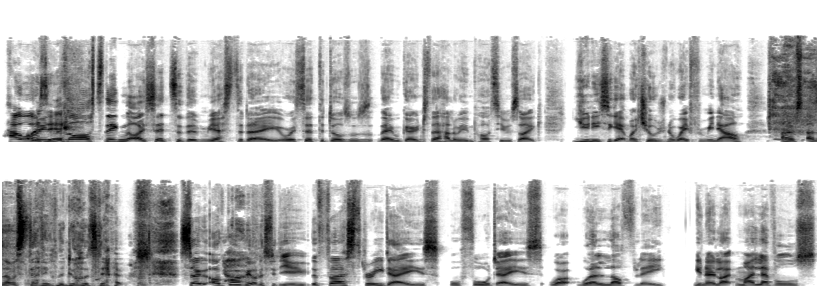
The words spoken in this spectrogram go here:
How I was mean, it? the last thing that I said to them yesterday, or I said to Dos, was they were going to the Halloween party. Was like, "You need to get my children away from me now." As, as I was standing on the doorstep. So I've got to be honest with you. The first three days or four days were were lovely. You know, like my levels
